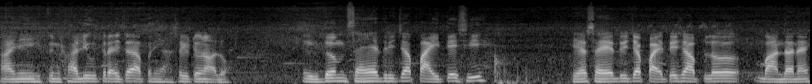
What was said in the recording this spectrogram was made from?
आणि इथून खाली उतरायचं आपण ह्या साईडून आलो. एकदम सह्याद्रीच्या पायथ्याशी ह्या सह्याद्रीच्या पायथ्याशी आपलं बांधण आहे.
